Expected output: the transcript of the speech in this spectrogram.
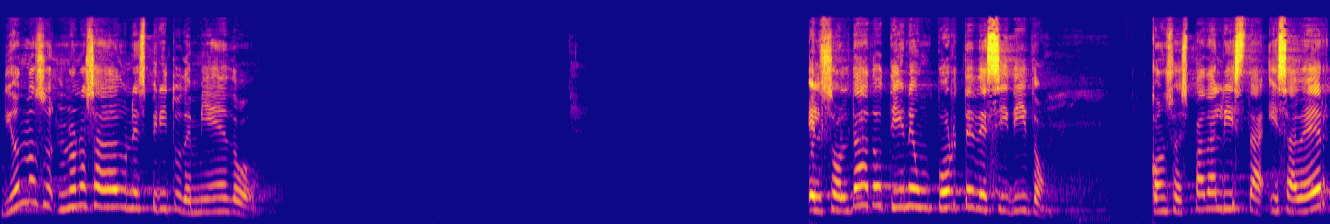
Dios no nos ha dado un espíritu de miedo. El soldado tiene un porte decidido con su espada lista y saber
